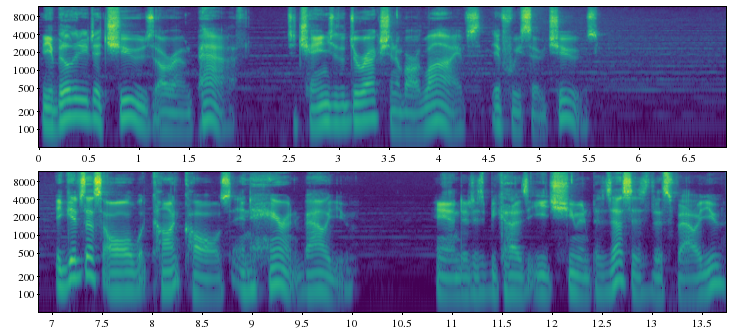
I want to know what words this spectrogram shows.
the ability to choose our own path, to change the direction of our lives if we so choose. It gives us all what Kant calls inherent value, and it is because each human possesses this value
